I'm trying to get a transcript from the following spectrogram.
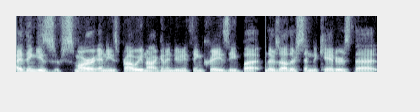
I think he's smart and he's probably not going to do anything crazy, but there's other syndicators that,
